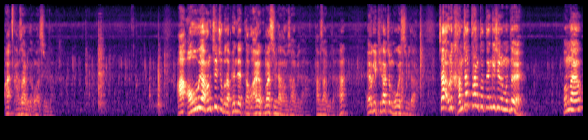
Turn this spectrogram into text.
아 감사합니다 고맙습니다. 아 어우야 황칠주보다 팬됐다고 아유 고맙습니다 감사합니다 감사합니다. 여기 비가 좀 오고 있습니다. 자 우리 감자탕 또 땡기시는 분들 없나요?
